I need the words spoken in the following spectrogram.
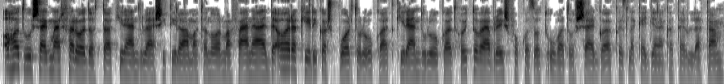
A hatóság már feloldotta a kirándulási tilalmat a Normafánál, de arra kérik a sportolókat, kirándulókat, hogy továbbra is fokozott óvatossággal közlekedjenek a területen.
